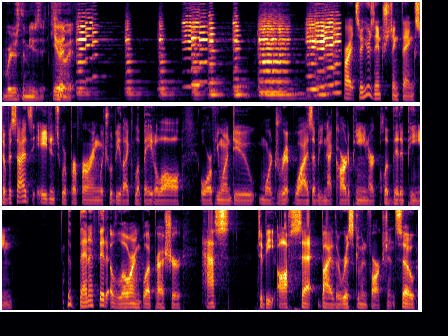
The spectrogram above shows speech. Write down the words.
where's the music? Cue Cue it. it. All right, so here's the interesting thing. So besides the agents we're preferring, which would be like labetalol, or if you want to do more drip-wise, that'd be nicardipine or clevidipine. The benefit of lowering blood pressure has to be offset by the risk of infarction. So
